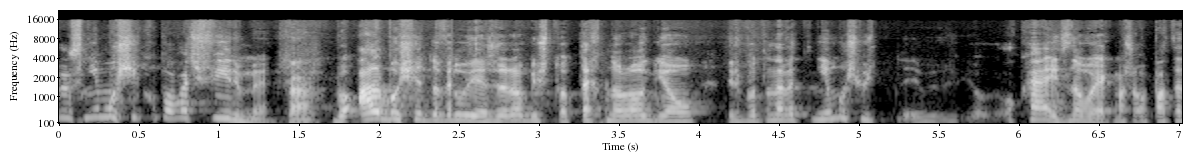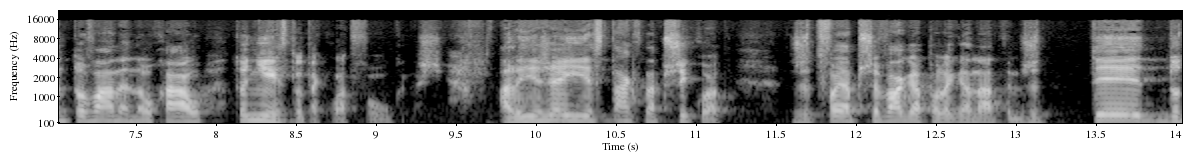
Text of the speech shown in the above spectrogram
już nie musi kupować firmy, tak. bo albo się dowiaduje, że robisz to technologią, bo to nawet nie musi być, ok, znowu jak masz opatentowane know-how, to nie jest to tak łatwo ukraść, ale jeżeli jest tak na przykład, że twoja przewaga polega na tym, że ty do,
